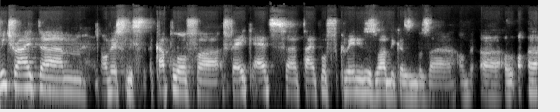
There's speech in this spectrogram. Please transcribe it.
we tried um, obviously a couple of uh, fake ads uh, type of creatives as well because it was a, a, a,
